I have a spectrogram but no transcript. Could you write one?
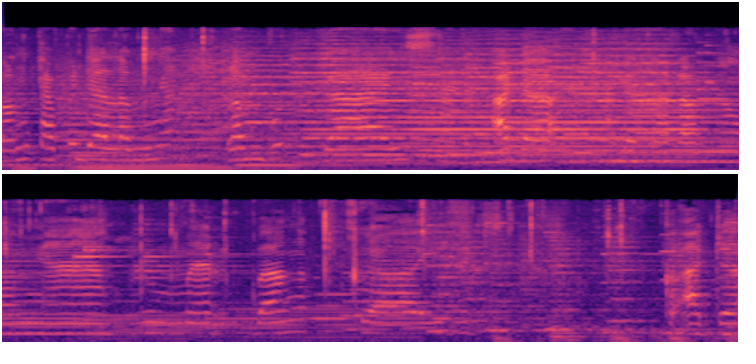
banget tapi dalamnya lembut guys. Ada ada karamelnya, lumer banget guys. Ada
